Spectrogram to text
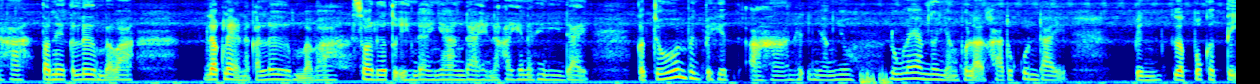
นะคะ ตอนนี้ก็เริ่มแบบว่าแรกๆน่ะก็เริ่มแบบว่าช่วยเหลือตัวเองได้ย่างได้นะคะเฮ็ดนั่นเฮ็ดนี่ได้ก็โจนเพิ่นไปเฮ็ดอาหารเฮ็ดอีหยังอยู่โรงแรมโดนหยังพุ่นล่ะค่ะทุกคนได้เป็นเกือบปกติ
